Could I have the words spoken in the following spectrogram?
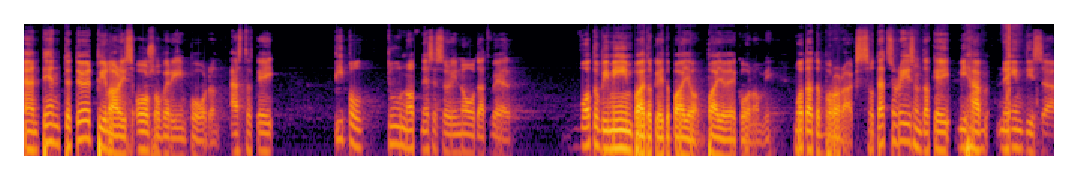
and then the third pillar is also very important, as okay, people do not necessarily know that well. What do we mean by okay, the bio bioeconomy? What are the products? So that's the reason okay, we have named this uh,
